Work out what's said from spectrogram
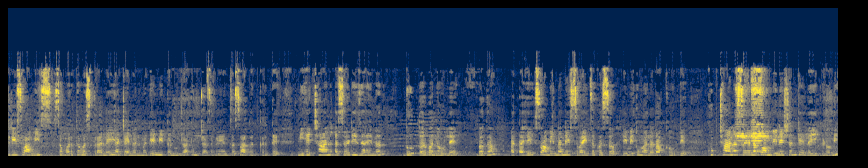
श्री स्वामी समर्थ वस्त्रालय या चॅनलमध्ये मी तनुजा तुमच्या सगळ्यांचं स्वागत करते. मी हे छान असं डिझायनर धोतर बनवलंय. बघा आता हे स्वामींना नेसवायचं कसं हे मी तुम्हाला दाखवते. खूप छान असं याला कॉम्बिनेशन केलंय इकडं मी.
